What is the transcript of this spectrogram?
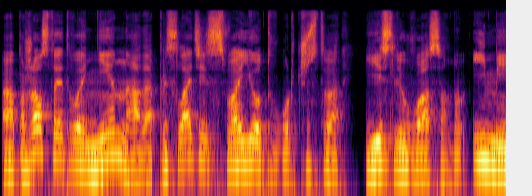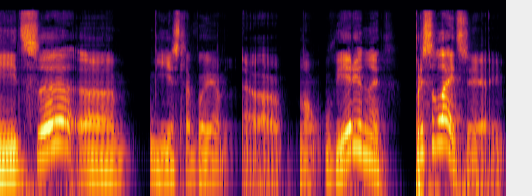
А, пожалуйста, этого не надо. Присылайте свое творчество, если у вас оно имеется, э, если вы э, ну, уверены. Присылайте.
